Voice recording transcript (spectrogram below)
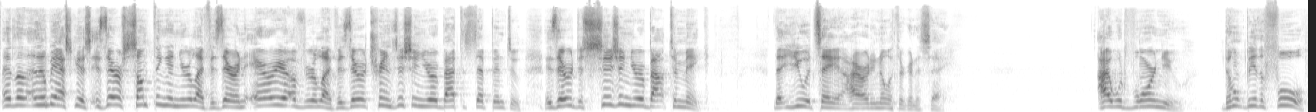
And let me ask you this Is there something in your life? Is there an area of your life? Is there a transition you're about to step into? Is there a decision you're about to make? That you would say, I already know what they're going to say. I would warn you don't be the fool.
